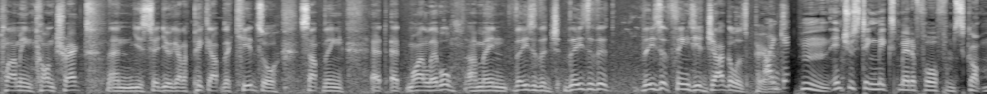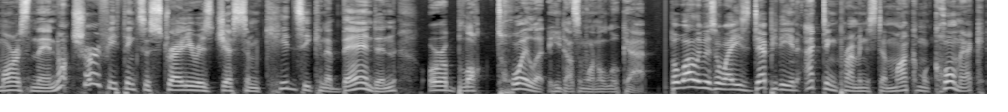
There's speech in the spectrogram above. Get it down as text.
plumbing contract and you said you were going to pick up the kids or something at, at my level. I mean, these are the these are the these are things you juggle as parents. Hmm, interesting mixed metaphor from Scott Morrison there. Not sure if he thinks Australia is just some kids he can abandon or a blocked toilet he doesn't want to look at. But while he was away, his deputy and acting Prime Minister Michael McCormack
